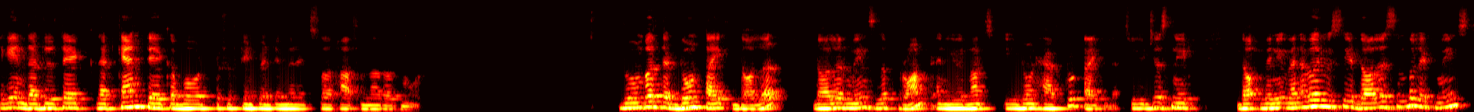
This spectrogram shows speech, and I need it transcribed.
Again, that will take that can take about 15, 20 minutes or half an hour or more. Remember that don't type dollar. Dollar means the prompt and you're not you don't have to type that. So you just need when you, whenever you see a dollar symbol, it means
